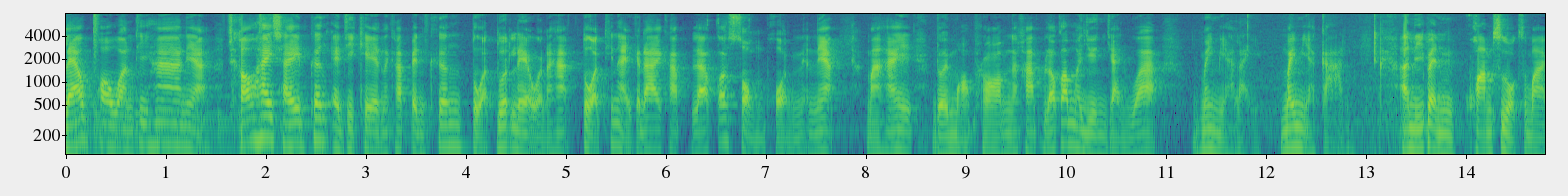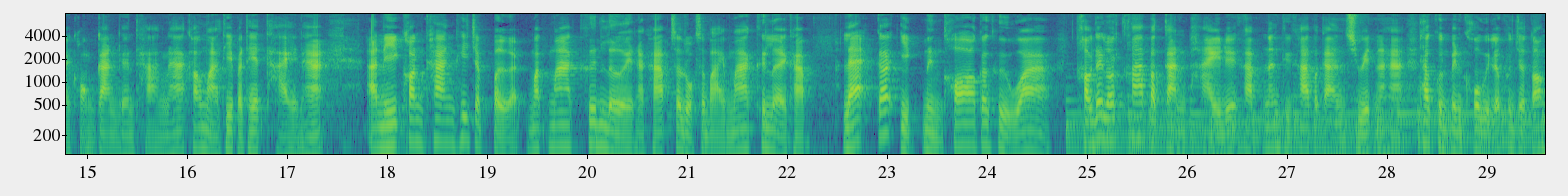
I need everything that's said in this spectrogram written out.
แล้วพอวันที่ 5 เนี่ยเขาให้ใช้เครื่อง ATK นะครับ เป็นเครื่องตรวจรวดเร็วนะฮะตรวจที่ไหนก็ได้ครับ แล้วก็ส่งผลเนี่ยมาให้โดยหมอพร้อมนะครับ แล้วก็มายืนยันว่าไม่มีอะไรไม่มีอาการ อันนี้เป็นความสะดวกสบายของการเดินทางนะฮะเข้ามาที่ประเทศไทยนะฮะ อันนี้ค่อนข้างที่จะเปิดมาก ๆขึ้นเลยนะครับ สะดวกสบายมากขึ้นเลยครับ และก็อีกหนึ่งข้อก็คือว่าเขาได้ลดค่าประกันภัยด้วยครับ นั่นคือค่าประกันชีวิตนะฮะ ถ้าคุณเป็นโควิดแล้วคุณจะต้อง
